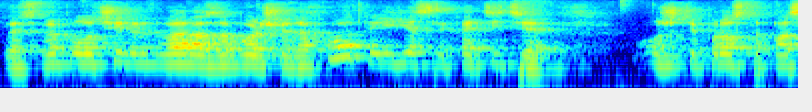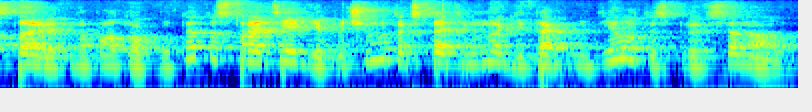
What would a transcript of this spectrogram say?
То есть вы получили в два раза больше доход, и если хотите, можете просто поставить на поток вот эту стратегию. Почему-то, кстати, многие так не делают из профессионалов.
